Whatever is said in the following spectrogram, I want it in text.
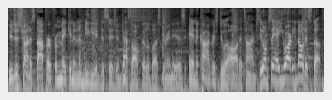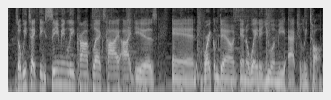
You're just trying to stop her from making an immediate decision. That's all filibustering is. And the Congress do it all the time. See what I'm saying? You already know this stuff. So we take these seemingly complex, high ideas and break them down in a way that you and me actually talk.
